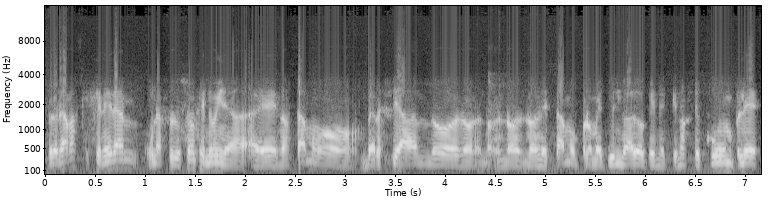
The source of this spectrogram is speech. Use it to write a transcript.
programas que generan una solución genuina. Eh, no estamos verseando, no, le estamos prometiendo algo que, que no se cumple.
